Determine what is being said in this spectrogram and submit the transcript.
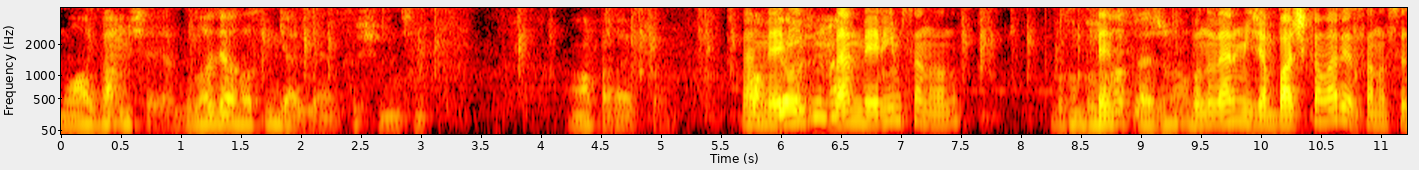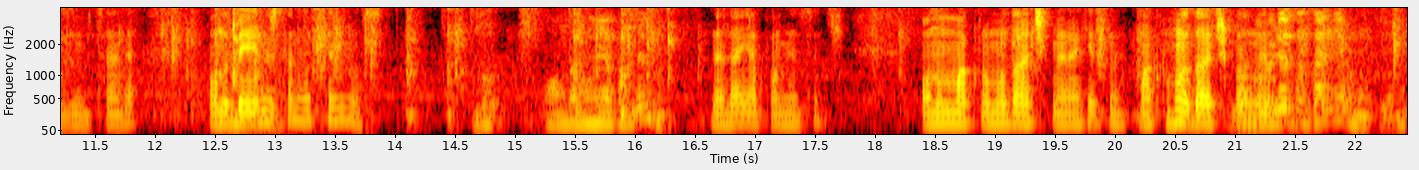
Muazzam bir şey ya. Bloody alasım geldi yani sırf şunun için. Ama para yok şu an. Ben Hop, gördün vereyim, mü? ben vereyim sana onu. Bunu, bunu Ben- nasıl vereceksin oğlum? Bunu vermeyeceğim. Başka var ya sana sözüm bir tane. Onu beğenirsen o senin olsun. Bu, onda bunu yapabilir miyim? Neden yapamıyorsun ki? Onun makro modu açık merak etme. Makro modu açık olmuyor. Yapabiliyorsan sen niye bunu kullanıyorsun?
